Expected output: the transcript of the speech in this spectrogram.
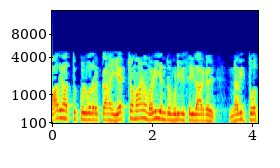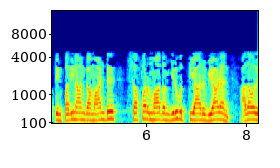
பாதுகாத்துக் கொள்வதற்கான ஏற்றமான வழி என்று முடிவு செய்தார்கள். நபித்துவத்தின் பதினான்காம் ஆண்டு சஃபர் மாதம் இருபத்தி ஆறு வியாழன் அதாவது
